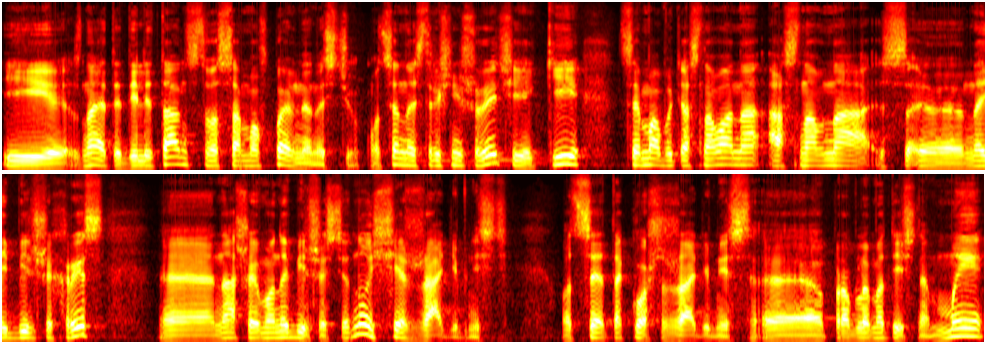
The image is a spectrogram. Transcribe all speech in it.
І знаєте, дилетантство самовпевненістю. Оце найстрашніші речі, які це, мабуть, основна, основна з е, найбільших рис е, нашої монобільшості. Ну і ще жадібність. Оце також жадібність е, проблематична. Ми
